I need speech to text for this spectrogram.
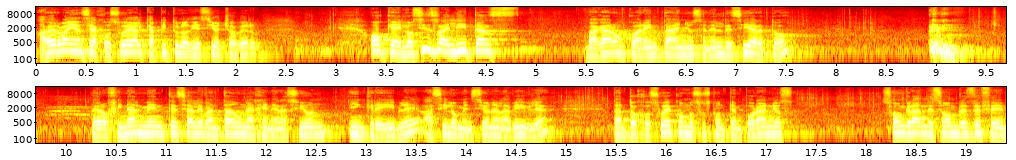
A ver, váyanse a Josué al capítulo 18, a ver. Ok, los israelitas vagaron 40 años en el desierto, pero finalmente se ha levantado una generación increíble, así lo menciona la Biblia. Tanto Josué como sus contemporáneos son grandes hombres de fe.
